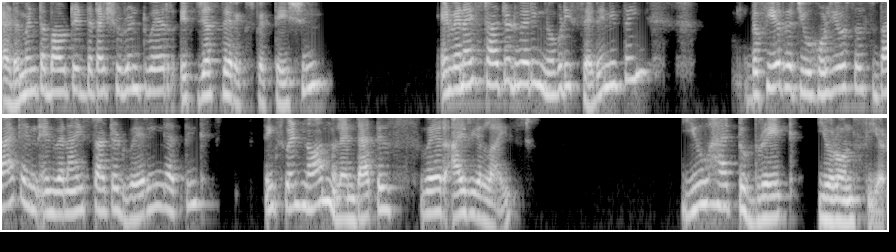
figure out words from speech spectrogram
adamant about it that i shouldn't wear. It's just their expectation. And when i started wearing nobody said anything the fear that you hold yourselves back and, and when i started wearing i think things went normal and that is where i realized you had to break your own fear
